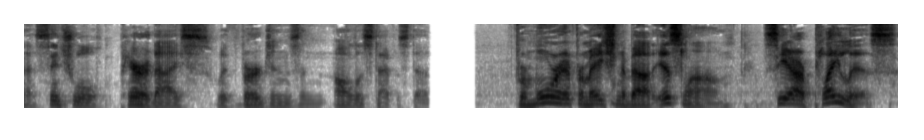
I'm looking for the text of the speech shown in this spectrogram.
a sensual paradise with virgins and all this type of stuff. For more information about Islam, see our playlist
